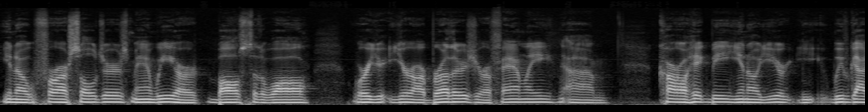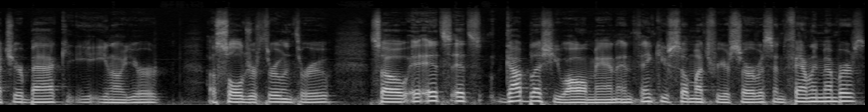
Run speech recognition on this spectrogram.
You know, for our soldiers, man, we are balls to the wall. We're your, you're our brothers. You're our family. Um, Carl Higbie, you know, you're you, we've got your back. You, you know, you're a soldier through and through. So it- it's it's God bless you all, man, and thank you so much for your service and family members.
